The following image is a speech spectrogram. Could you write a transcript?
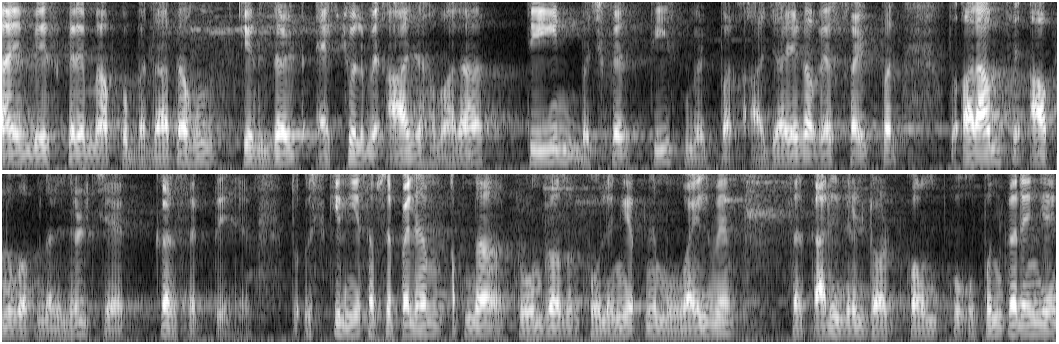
टाइम वेस्ट करें मैं आपको बताता हूँ कि रिज़ल्ट एक्चुअल में आज हमारा तीन बजकर तीस मिनट पर आ जाएगा वेबसाइट पर तो आराम से आप लोग अपना रिज़ल्ट चेक कर सकते हैं। तो इसके लिए सबसे पहले हम अपना क्रोम ब्राउज़र खोलेंगे अपने मोबाइल में, सरकारी रिज़ल्ट डॉट कॉम को ओपन करेंगे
